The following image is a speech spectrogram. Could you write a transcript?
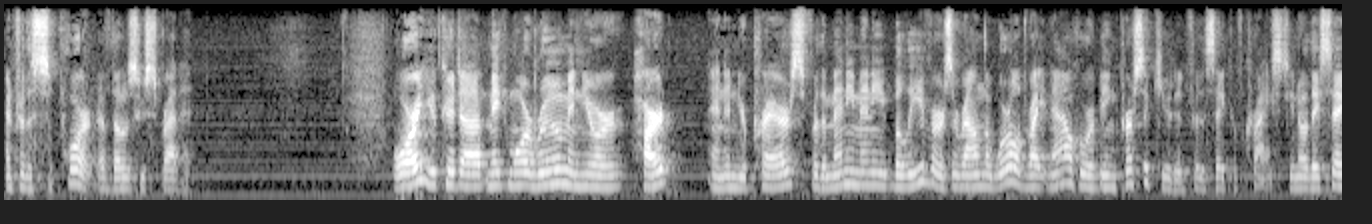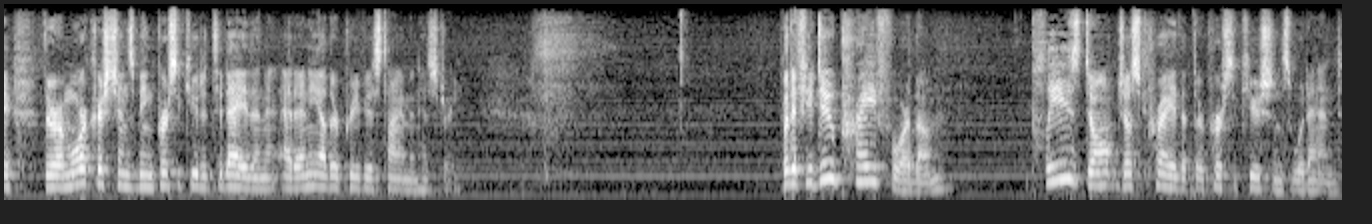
and for the support of those who spread it. Or you could uh, make more room in your heart and in your prayers for the many, many believers around the world right now who are being persecuted for the sake of Christ. You know, they say there are more Christians being persecuted today than at any other previous time in history. But if you do pray for them, please don't just pray that their persecutions would end.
